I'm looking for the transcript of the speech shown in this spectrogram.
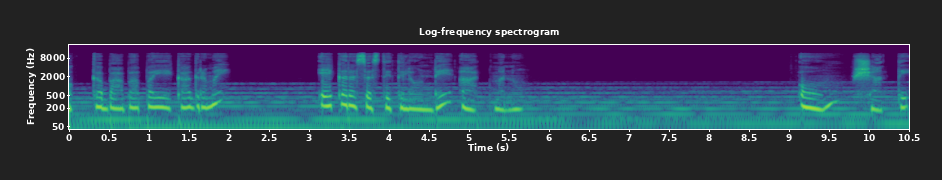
ఒక్క బాబాపై ఏకాగ్రమై ఏకరస స్థితిలో ఉండే ఆత్మను. ఓం శాంతి.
